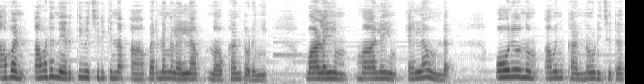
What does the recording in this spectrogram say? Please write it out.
അവൻ അവിടെ നിരത്തി വെച്ചിരിക്കുന്ന ആഭരണങ്ങളെല്ലാം നോക്കാൻ തുടങ്ങി. വളയും മാലയും എല്ലാം ഉണ്ട്. ഓരോന്നും അവൻ കണ്ണോടിച്ചിട്ട്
